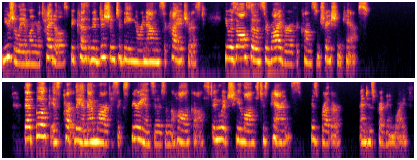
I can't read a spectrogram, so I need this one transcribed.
usually among the titles because, in addition to being a renowned psychiatrist, he was also a survivor of the concentration camps. That book is partly a memoir of his experiences in the Holocaust, in which he lost his parents, his brother, and his pregnant wife.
